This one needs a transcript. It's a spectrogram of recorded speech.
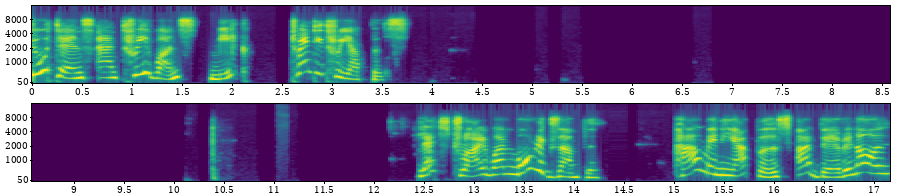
Two tens and three ones make 23 apples. Let's try one more example. How many apples are there in all?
